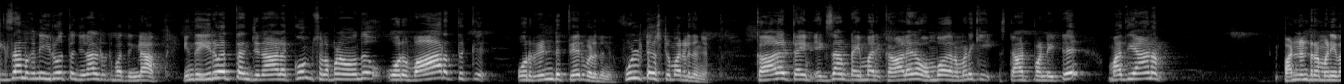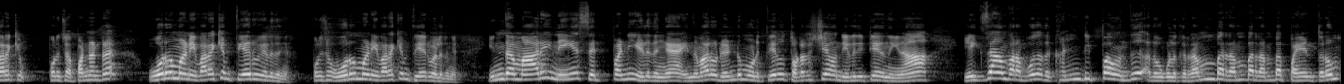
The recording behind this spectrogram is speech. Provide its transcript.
எக்ஸாமுக்கு இன்னும் இருபத்தஞ்சு நாள் இருக்குது பார்த்தீங்களா இந்த இருபத்தஞ்சு நாளுக்கும் சொல்லப்போனால் வந்து ஒரு வாரத்துக்கு ஒரு ரெண்டு தேர்வு எழுதுங்க. ஃபுல் டெஸ்ட் மாதிரி எழுதுங்க. காலை டைம் எக்ஸாம் டைம் மாதிரி காலையில் ஒம்போதரை மணிக்கு ஸ்டார்ட் பண்ணிவிட்டு மதியானம் பன்னெண்டரை மணி வரைக்கும் புரிஞ்சா? பன்னெண்டரை ஒரு மணி வரைக்கும் தேர்வு எழுதுங்க. புரிஞ்சா? ஒரு மணி வரைக்கும் தேர்வு எழுதுங்க. இந்த மாதிரி நீங்கள் செட் பண்ணி எழுதுங்க. இந்த மாதிரி ஒரு ரெண்டு மூணு தேர்வு தொடர்ச்சியாக வந்து எழுதிட்டே இருந்தீங்கன்னா எக்ஸாம் வரும்போது அது கண்டிப்பாக வந்து அது உங்களுக்கு ரொம்ப ரொம்ப ரொம்ப பயன் தரும்.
